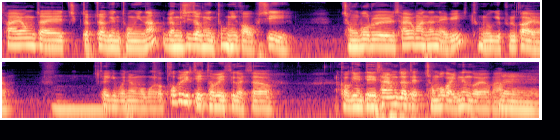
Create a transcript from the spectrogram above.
사용자의 직접적인 동의나 명시적인 동의가 없이 정보를 사용하는 앱이 등록이 불가해요. 그러니까 이게 뭐냐면 뭔가 public 데이터베이스가 있어요. 거기에 내 사용자 데- 정보가 있는 거예요. 막 네.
